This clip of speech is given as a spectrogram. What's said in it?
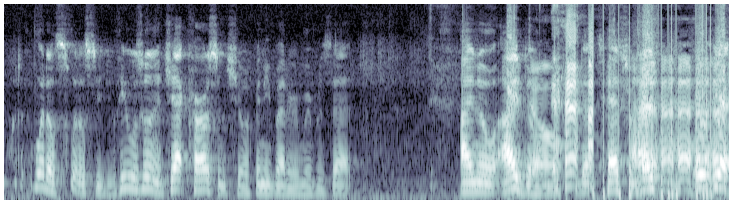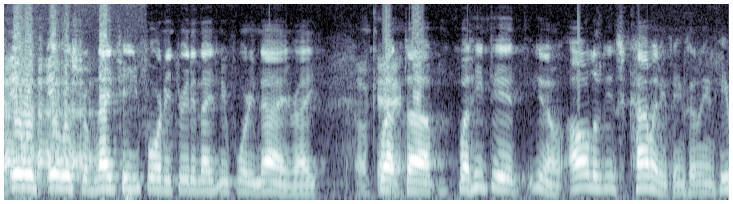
what, else? What else did he do? He was on the Jack Carson show. If anybody remembers that, I know I, don't. don't. That, that's from, it, yeah, it was it was from 1943 to 1949, right? Okay. But uh, but he did you know all of these comedy things. I mean he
